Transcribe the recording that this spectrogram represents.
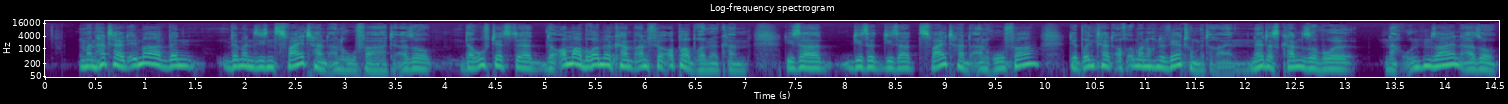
man hat halt immer, wenn, wenn man diesen Zweithandanrufer hat, also da ruft jetzt der, der Oma Brömmelkamp an für Opa Brömmelkamp. Dieser, diese, dieser Zweithandanrufer, der bringt halt auch immer noch eine Wertung mit rein. Ne? Das kann sowohl nach unten sein, also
